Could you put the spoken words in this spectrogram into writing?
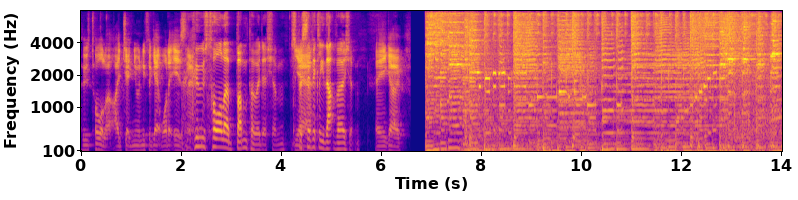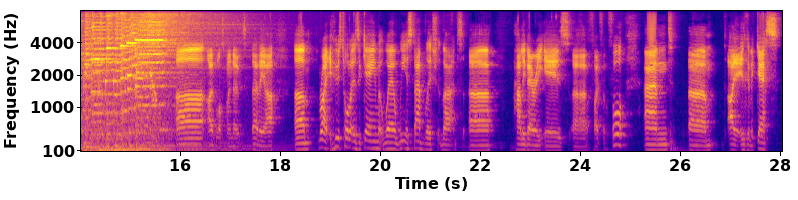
Who's Taller. I genuinely forget what it is now. Who's taller? Bumper edition. Yeah. Specifically that version. There you go. Uh, I've lost my notes. There they are. Um, right, Who's Taller is a game where we establish that uh, Halle Berry is uh, five foot four, and um, I is going to guess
